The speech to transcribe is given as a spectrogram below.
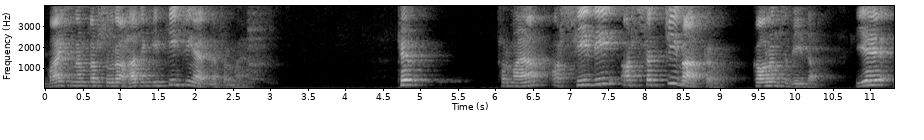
बाईस नंबर सूरा हज की तीसवीं आयत में फरमाया। फिर फरमाया, और सीधी और सच्ची बात करो, कौलन सदीदा। ये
